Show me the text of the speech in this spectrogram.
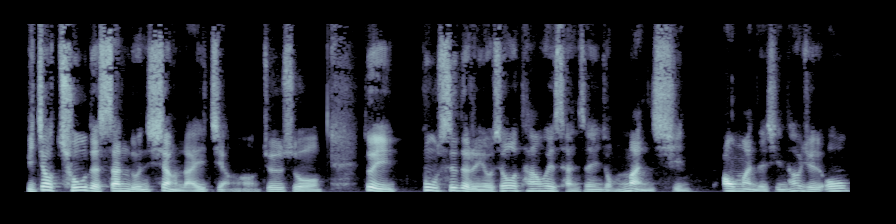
比较粗的三轮相来讲哈，就是说，对布施的人，有时候他会产生一种慢心、傲慢的心，他会觉得哦。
